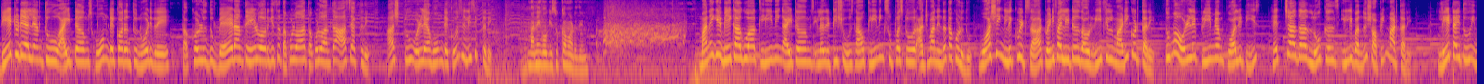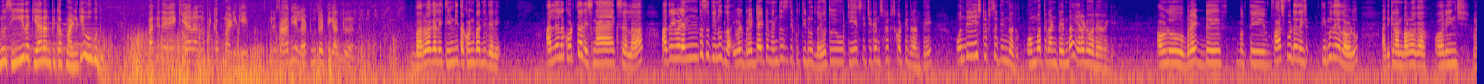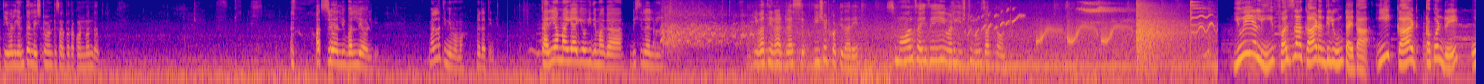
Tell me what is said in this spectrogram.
ಡೇ ಟು ಡೇ ಅಲ್ಲಿ ಅಂತೂ ಐಟಮ್ಸ್ ಹೋಮ್ ಡೆಕೋರ್ ಅಂತೂ ನೋಡಿದರೆ ತಕೊಳ್ಳೋದು ಬೇಡ ಅಂತ ಹೇಳುವವರಿಗೆ ಸಹ ತಗೊಳ್ಳುವ ತಗೊಳ್ಳುವ ಅಂತ ಆಸೆ ಆಗ್ತದೆ. ಅಷ್ಟು ಒಳ್ಳೆಯ ಹೋಮ್ ಡೆಕೋರ್ಸ್ ಇಲ್ಲಿ ಸಿಗ್ತದೆ. ಮನೆಗೆ ಹೋಗಿ ಸುಕ್ಕ ಮಾಡುದೇನು? ಮನೆಗೆ ಬೇಕಾಗುವ ಕ್ಲೀನಿಂಗ್ ಐಟಮ್ಸ್ ಇಲ್ಲದ್ರೆ ಟಿಶ್ಯೂಸ್ ನಾವು ಕ್ಲೀನಿಂಗ್ ಸೂಪರ್ ಸ್ಟೋರ್ ಅಜ್ಮಾನ್ ಇಂದ ತಕೊಳ್ಳುದು. Washing liquids twenty five litres ಅವ್ರು ರೀಫಿಲ್ ಮಾಡಿ ಕೊಡ್ತಾರೆ. ತುಂಬಾ ಒಳ್ಳೆ ಪ್ರೀಮಿಯಂ ಕ್ವಾಲಿಟೀಸ್ ಹೆಚ್ಚಾದ ಲೋಕಲ್ಸ್ ಇಲ್ಲಿ ಬಂದು ಶಾಪಿಂಗ್ ಮಾಡ್ತಾರೆ. ಲೇಟ್ ಆಯ್ತು, ಇನ್ನು ಸೀದಾ ಅನ್ನು ಪಿಕಪ್ ಮಾಡ್ಲಿಕ್ಕೆ ಹೋಗುದು. ಬಂದಿದ್ದೇವೆ ಅನ್ನು ಪಿಕಪ್ ಮಾಡ್ಲಿಕ್ಕೆ. ಇನ್ನು ಸಾಗ್ಲಿಲ್ಲ ಟೂ ತರ್ಟಿಗೆ ಅಂತ ಬರುವಾಗಲೇ ತಿಂಡಿ ತಕೊಂಡು ಬಂದಿದ್ದೇನೆ. ಅಲ್ಲೆಲ್ಲ ಕೊಡ್ತಾರೆ ಸ್ನ್ಯಾಕ್ಸ್ ಎಲ್ಲ. ಆದರೆ ಇವಳು ಎಂತ ಸಹ ತಿನ್ನುದಿಲ್ಲ ಇವಳು ಬ್ರೆಡ್ ಐಟಮ್ ಎಂತ ಸಹ ತಿನ್ನುದಿಲ್ಲ ಇವತ್ತು K F C chicken strips ಕೊಟ್ಟಿದ್ರಂತೆ. ಒಂದೇ ಸ್ಟ್ರಿಪ್ಸ್ ತಿಂದದು ಒಂಬತ್ತು ಗಂಟೆಯಿಂದ ಎರಡೂವರೆವರೆಗೆ. ಅವಳು ಬ್ರೆಡ್ ಮತ್ತು ಫಾಸ್ಟ್ ಫುಡ್ ಎಲ್ಲ ತಿನ್ನುವುದೇ ಇಲ್ಲ ಅವಳು. ಅದಕ್ಕೆ ನಾನು ಬರುವಾಗ ಆರೆಂಜ್ ಮತ್ತು ಇವಳಿಗೆ ಎಂತೆಲ್ಲ ಇಷ್ಟ ಉಂಟು ಸ್ವಲ್ಪ ತಗೊಂಡು ಬಂದದ್ದು. ಹಸುವೆಯಲ್ಲಿ ಬಲ್ಲಿ ಅವಳಿಗೆ. ಮೆಲ್ಲ ತಿನ್ನಿ ಮಮ್ಮ ಮೆಲ್ಲ ತಿನ್ನಿ. ಕರಿಯಮ್ಮಗೆ ಆಗಿ ಹೋಗಿದೆ ಮಗ, ಬಿಸಿಲಲ್ಲಿ. ಇವತ್ತಿನ ಡ್ರೆಸ್ ಟೀ ಶರ್ಟ್ ಕೊಟ್ಟಿದ್ದಾರೆ ಸ್ಮಾಲ್ ಸೈಜೇ ಇವಳಿಗೆ ಇಷ್ಟು ಲೂಸ್ ಆಗ್ತಾ ಉಂಟು. ಯು ಅಲ್ಲಿ ಫಜ್ಜಾ ಕಾರ್ಡ್ ಅಂತೇಳಿ ಉಂಟಾಯ್ತಾ? ಈ ಕಾರ್ಡ್ ತಕೊಂಡ್ರೆ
